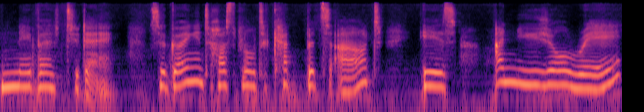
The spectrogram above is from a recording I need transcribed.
never today. So going into hospital to cut bits out is unusual, rare.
